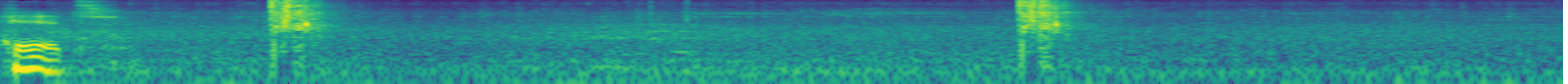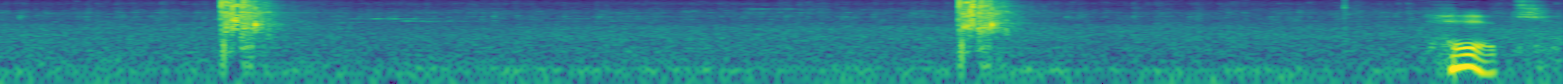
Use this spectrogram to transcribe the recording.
Hit. Hit.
